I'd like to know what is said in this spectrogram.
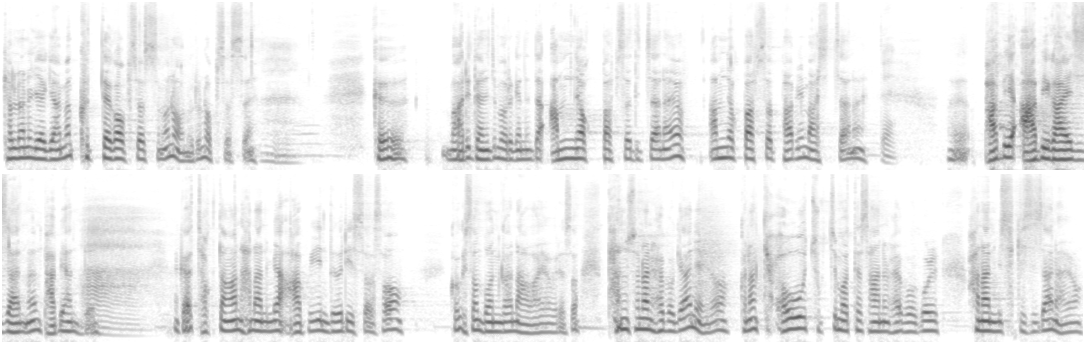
결론을 얘기하면 그때가 없었으면 오늘은 없었어요. 그 말이 되는지 모르겠는데 압력밥솥 있잖아요. 압력밥솥 밥이 맛있잖아요. 네. 어, 밥이 압이 가해지지 않으면 밥이 안 돼. 아, 그러니까 적당한 하나님의 압이 늘 있어서 거기서 뭔가 나와요. 그래서 단순한 회복이 아니에요. 그냥 겨우 죽지 못해서 하는 회복을 하나님이 시키시잖아요.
